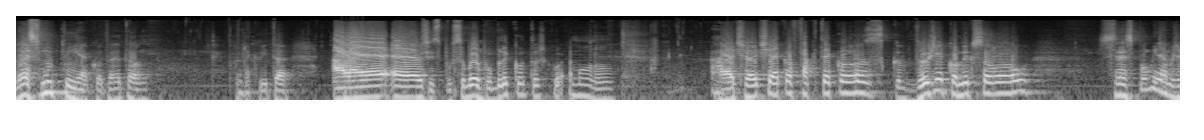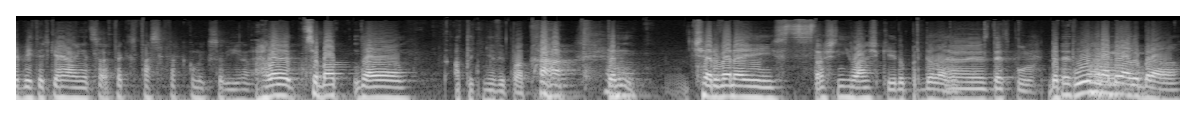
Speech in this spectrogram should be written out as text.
Ne, je smutný, jako to je to. takový to. Ale, eh, Přizpůsobuje publiku trošku emo, no. ale člověče, jako fakt jako s- vyloženě komiksovou si nespomínám, že bych teďka hrál něco fakt, fakt, fakt komiksového. Hele, třeba, eh, a teď mě vypad, ten červený strašný hlášky do prdele. Uh, z Deadpool. Deadpool hra byla dobrá.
